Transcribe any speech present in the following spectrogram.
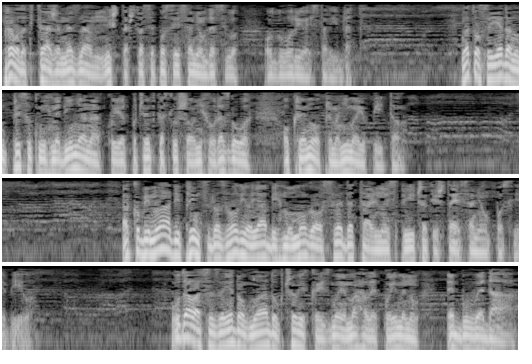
Pravo da ti kažem, ne znam ništa šta se poslije sa njom desilo, odgovorio je stariji brat. Na to se jedan od prisutnih medinjana, koji je od početka slušao njihov razgovor, okrenuo prema njima i upitao. Ako bi mladi princ dozvolio, ja bih mu mogao sve detaljno ispričati šta je sa njom poslije bilo. Udala se za jednog mladog čovjeka iz moje mahale po imenu Ebu Veda.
